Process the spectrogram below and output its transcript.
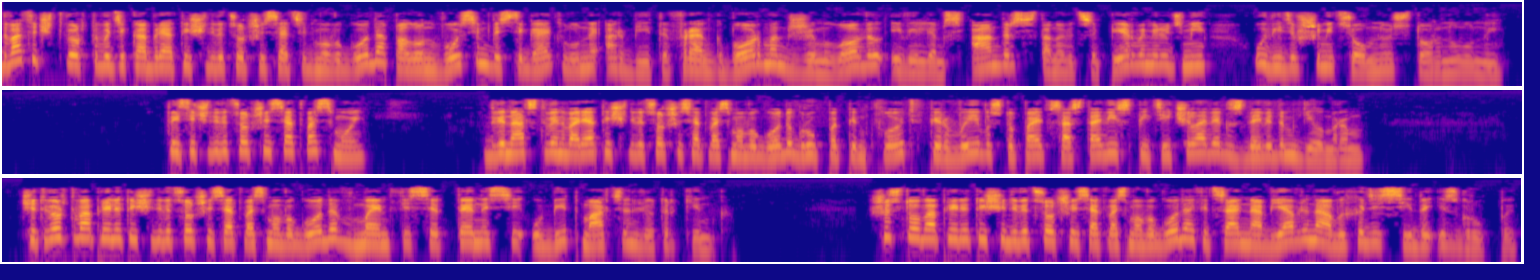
24 декабря 1967 года Аполлон-8 достигает лунной орбиты. Фрэнк Борман, Джим Ловелл и Вильямс Андерс становятся первыми людьми, увидевшими темную сторону Луны. 1968. 12 января 1968 года группа Pink Floyd впервые выступает в составе из пяти человек с Дэвидом Гилмором. 4 апреля 1968 года в Мемфисе, Теннесси, убит Мартин Лютер Кинг. 6 апреля 1968 года официально объявлено о выходе Сида из группы.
